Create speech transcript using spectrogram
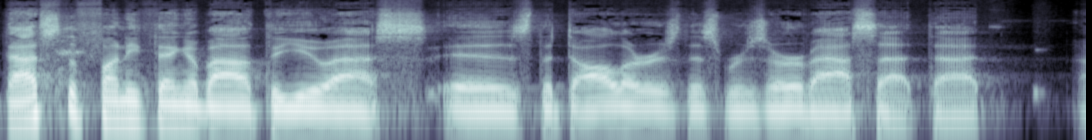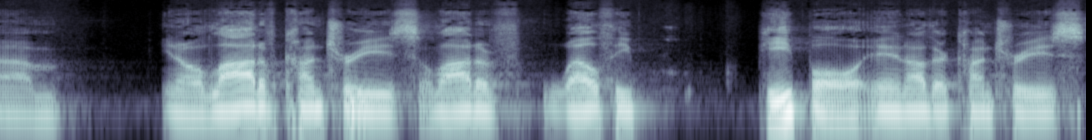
that's the funny thing about the U.S. is the dollar is this reserve asset that um, you know, a lot of countries, a lot of wealthy people in other countries,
